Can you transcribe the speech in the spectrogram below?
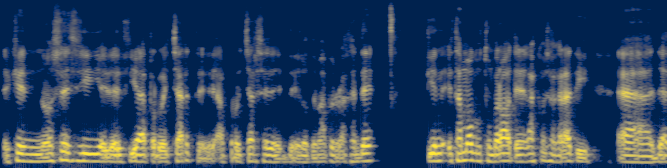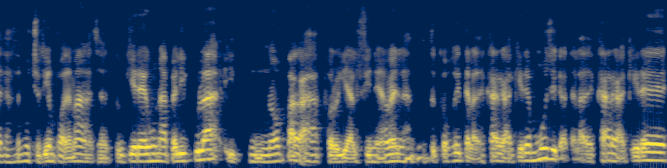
es que no sé si decía aprovecharte, aprovecharse de, de los demás, pero la gente tiene- estamos acostumbrados a tener las cosas gratis eh, desde hace mucho tiempo además. O sea, tú quieres una película y no pagas por ir al cine a verla, tú te coges y te la descargas. Quieres música, te la descargas. Quieres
